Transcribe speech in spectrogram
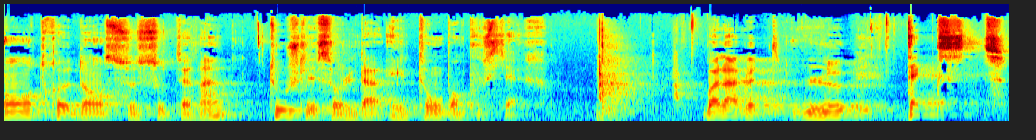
entre dans ce souterrain, touche les soldats et tombe en poussière. Voilà le, texte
